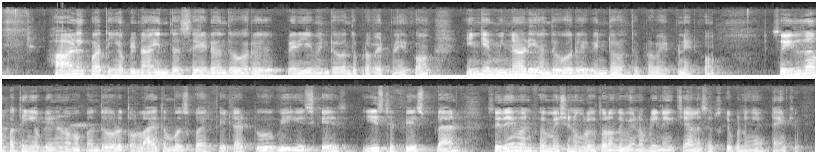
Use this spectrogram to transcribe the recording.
ஹாலுக்கு பார்த்திங்க அப்படின்னா இந்த சைடு வந்து ஒரு பெரிய விண்டோ வந்து ப்ரொவைட் பண்ணியிருக்கோம். இங்கே முன்னாடி வந்து ஒரு விண்டோ வந்து ப்ரொவைட் பண்ணியிருக்கோம். ஸோ இதுதான் பார்த்திங்க அப்படின்னா நமக்கு வந்து ஒரு தொள்ளாயிரத்தம்பது ஸ்கொயர் ஃபீட்டில் two BHK east face plan so இதே இன்ஃபர்மேஷன் உங்களுக்கு தொடர்ந்து வேணும் அப்படின்னு சேனல் சப்ஸ்கிரைப் பண்ணுங்கள் தேங்க்யூ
